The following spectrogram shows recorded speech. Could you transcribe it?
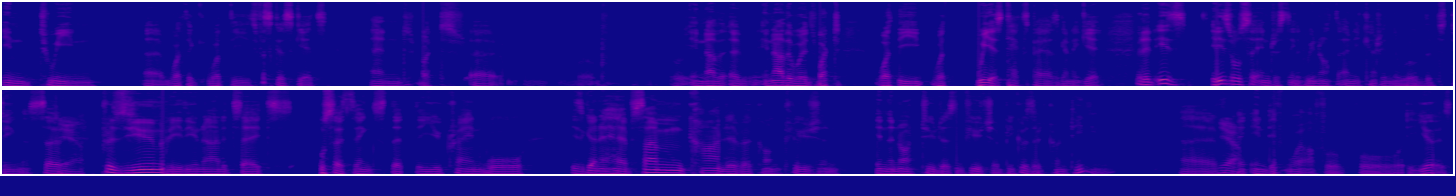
in between uh, what the what the fiscus gets and what uh, in other uh, in other words, what what the what we as taxpayers are going to get. But it is it is also interesting that we're not the only country in the world that's doing this. So yeah. presumably the United States also thinks that the Ukraine war is going to have some kind of a conclusion in the not too distant future because it continues uh, yeah. indif- well for for years.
